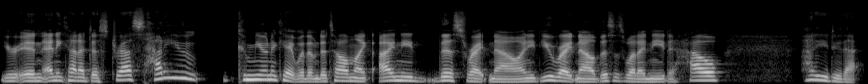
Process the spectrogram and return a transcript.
you're in any kind of distress, how do you communicate with him to tell him like I need this right now. I need you right now. This is what I need. How how do you do that?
